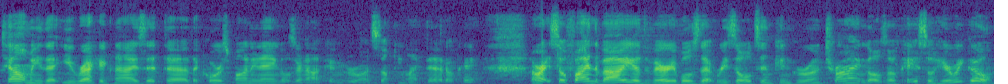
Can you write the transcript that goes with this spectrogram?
tell me that you recognize that uh, the corresponding angles are not congruent, something like that, okay? All right, so find the value of the variables that results in congruent triangles, okay? So here we go.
